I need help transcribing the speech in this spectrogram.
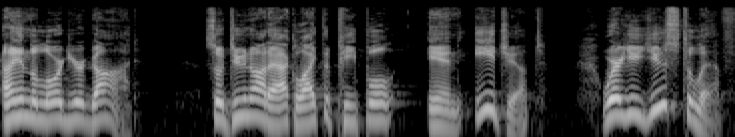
I am the Lord your God. So do not act like the people in Egypt, where you used to live,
